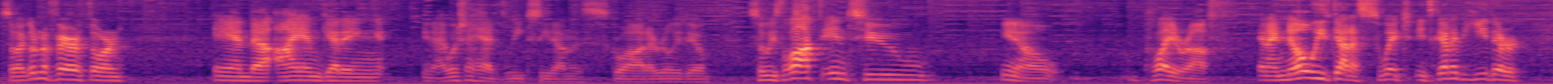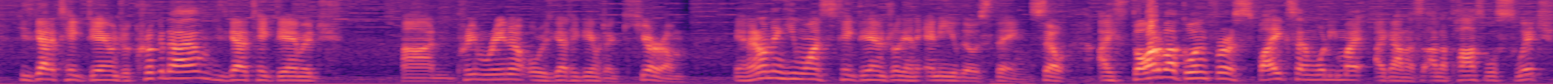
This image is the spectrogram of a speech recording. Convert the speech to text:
So I go into Ferrothorn, and uh, I am getting. You know, I wish I had Leech Seed on this squad. I really do. So he's locked into, you know, play rough, and I know he's got to switch. It's got to be either he's got to take damage with Krookodile, he's got to take damage on Primarina, or he's got to take damage on Kyurem. And I don't think he wants to take damage really on any of those things. So I thought about going for a spikes on what he might like on a, on a possible switch.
